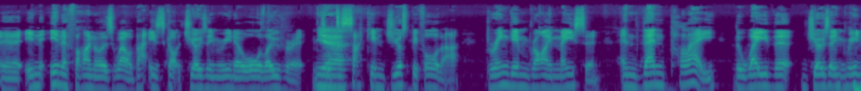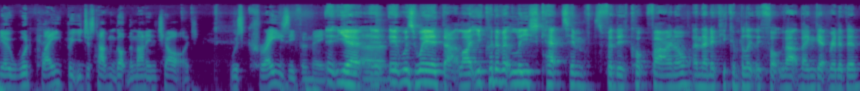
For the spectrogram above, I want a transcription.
uh, in in a final as well, that has got Jose Mourinho all over it. Yeah. So to sack him just before that, bring in Ryan Mason, and then play the way that Jose Mourinho would play, but you just haven't got the man in charge, was crazy for me. Yeah, Um, it, it was weird that like you could have at least kept him for the cup final, and then if you completely fuck that, then get rid of him.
